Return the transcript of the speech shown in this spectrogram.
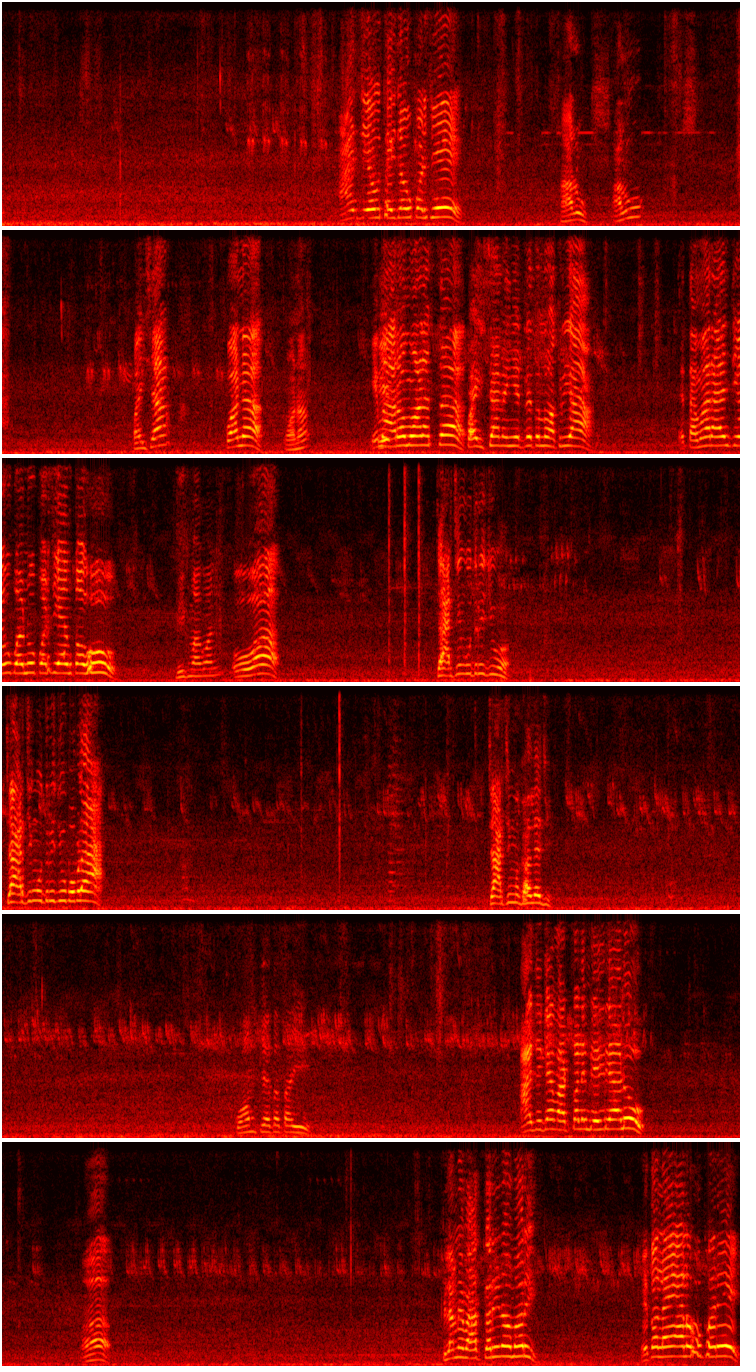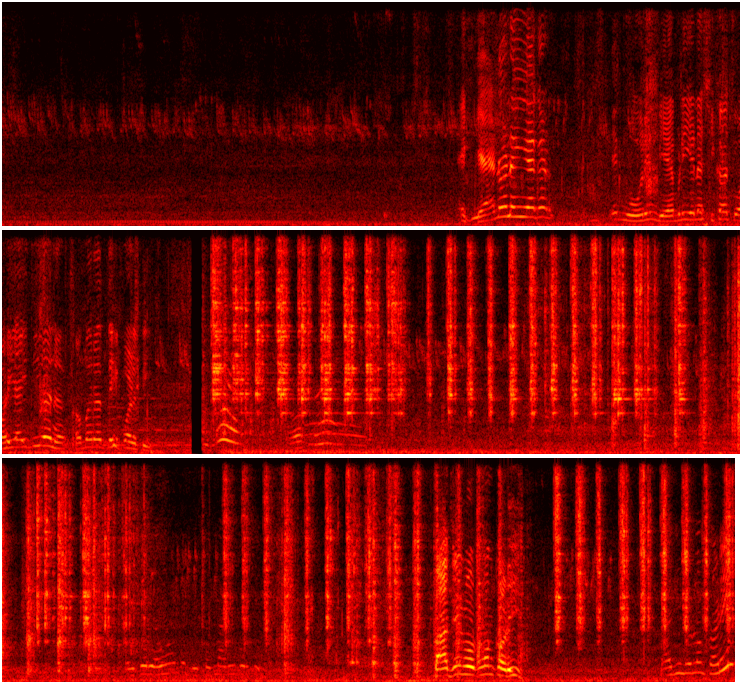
આન જેવું થઈ જવું પડશે. સારું હાલું? પૈસા? કોને કોને એ મારો માણસ છે. પૈસા નહીં એટલે તો નોકરી આ. એ તમારે આન જેવું બનવું પડશે એમ કહું. ભીખ માંગવાની? ઓવા! ચાર્જિંગ ઉતરી ગયું. ચાર્જિંગ ઉતરી ગયું બબડા. ચાર્જિંગમાં ઘાલ દેજી. કોમ કહેતા હતા એ. આ જગ્યાએ વાટકો લઈને બેહી રહ્યા હા. પેલા મેં વાત કરી ને અમારી. એ તો લઈ આલો હું ફરી. એ ગેડો નહીં આગળ. એક બોરિંગ બેબડી એને શિખા ચોહી આવી ગઈ ને, ખબર જ નહીં પડતી. બાજરી રોટલો કઢી બાજી બોલો કઢી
